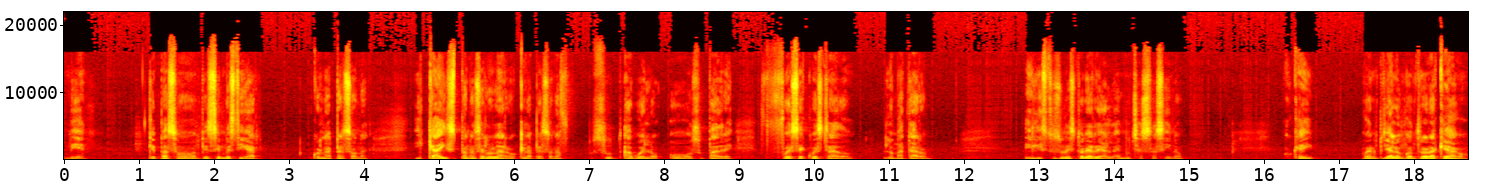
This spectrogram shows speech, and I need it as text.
Bien. ¿Qué pasó? Empiezas a investigar con la persona y caes, para no hacerlo largo, que la persona, su abuelo o su padre, fue secuestrado, lo mataron. Y listo, es una historia real. Hay muchas así, ¿no? Ok. Bueno, pues ya lo encontró, ahora qué hago.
